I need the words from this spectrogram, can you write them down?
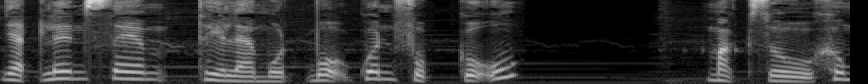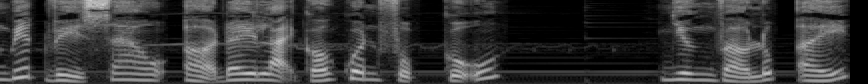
Nhặt lên xem thì là một bộ quân phục cũ. Mặc dù không biết vì sao ở đây lại có quân phục cũ, nhưng vào lúc ấy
